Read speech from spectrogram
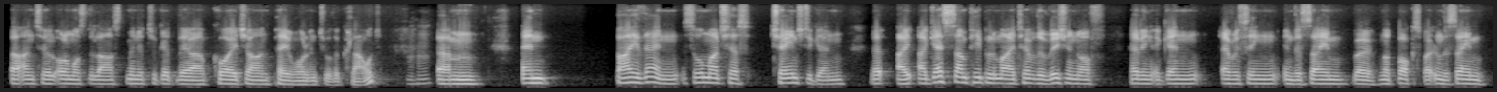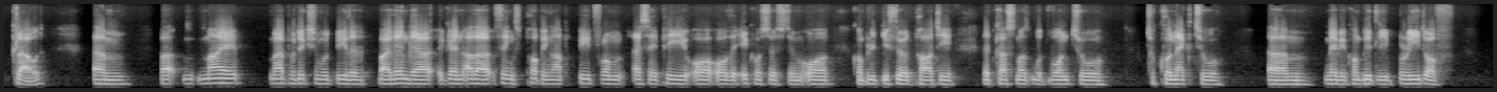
uh, until almost the last minute to get their core HR and payroll into the cloud. hmm Um, and by then, so much has changed again that I, I guess some people might have the vision of having again everything in the same, well, not box, but in the same cloud. Um, but my my prediction would be that by then there are again other things popping up, be it from SAP or, or the ecosystem or completely third party that customers would want to to connect to um, maybe completely breed of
